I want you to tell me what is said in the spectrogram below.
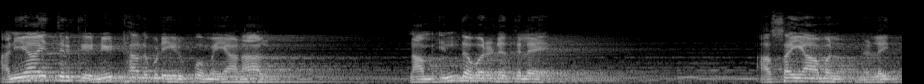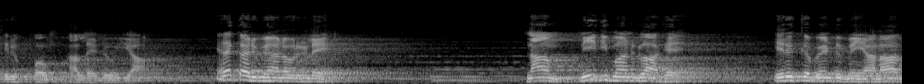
அநியாயத்திற்கு நீட்டாதபடி இருப்போமேயானால் நாம் இந்த வருடத்தில் அசையாமல் நிலைத்திருப்போம். அல்லூயா எனக்கு அருமையானவர்களே நாம் நீதிமான்களாக இருக்க வேண்டுமேயானால்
